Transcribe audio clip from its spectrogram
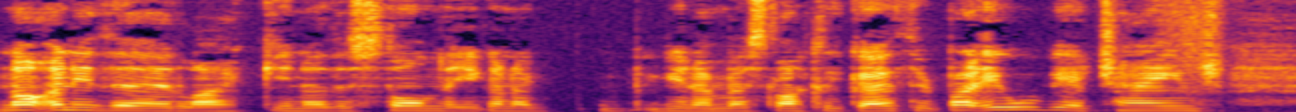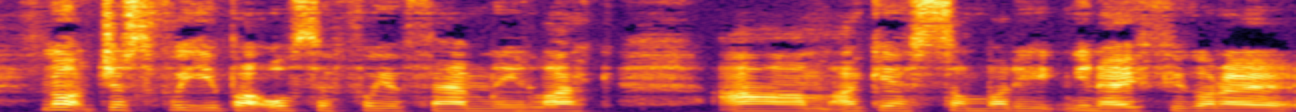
Not only the like you know the storm that you're gonna you know most likely go through, but it will be a change, not just for you but also for your family. Like, um, I guess somebody you know if you're gonna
